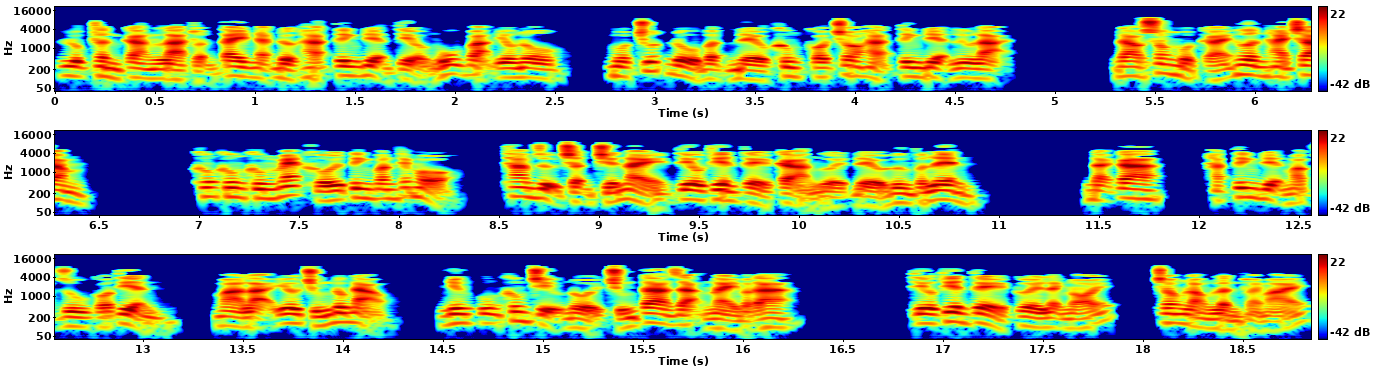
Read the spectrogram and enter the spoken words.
lục thần càng là thuận tay nhặt được hạt tinh điện tiểu ngũ vạn yêu nô, một chút đồ vật đều không có cho hạt tinh điện lưu lại. Đào xong một cái hơn hai trăm. Không không không mét khối tinh văn thép mỏ, tham dự trận chiến này tiêu thiên tể cả người đều hưng phấn lên. Đại ca, hạt tinh điện mặc dù có tiền, mà lại yêu chúng đông đảo, nhưng cũng không chịu nổi chúng ta dạng này mà ta. Tiêu thiên tể cười lạnh nói, trong lòng lần thoải mái.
